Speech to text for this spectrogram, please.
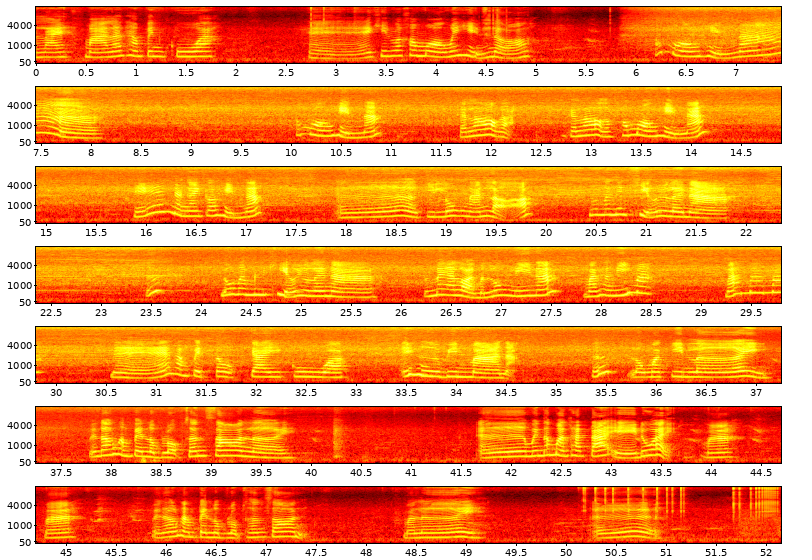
อะไร มาแล้วทำเป็นกลัว แหมคิดว่าเขามองไม่เห็นเหรอ เขามองเห็นนะ เขามองเห็นนะ กระลอกอะ่ะ กระลอกเขามองเห็นนะ เห็นยังไงก็เห็นนะ เออ กินลูกนั้นเหรอ ลูกนั้นยังเขียวอยู่เลยนะลูกนั้นมันเขียวอยู่เลยนะ มันไม่อร่อยเหมือนลูกนี้นะ มาทางนี้มา มามามาแหมทำเป็ดตกใจกลัว ไอ้ฮือบินมาน่ะเอ๊ะลงมากินเลย ไม่ต้องทำเป็นหลบๆซ่อนๆเลย เออ ไม่ต้องมาทัดตาเอด้วย มา มา ไม่ต้องทำเป็นหลบๆซ่อนๆ มาเลย เออ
